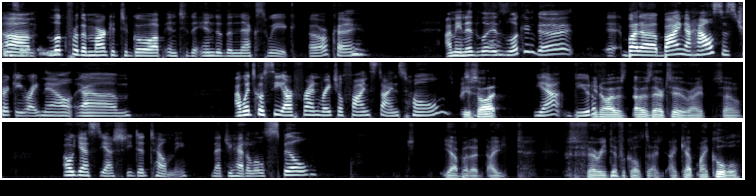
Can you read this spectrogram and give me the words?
so Um, look for the market to go up into the end of the next week. Okay. I mean, it is looking good, eh, but uh, buying a house is tricky right now. Um, I went to go see our friend Rachel Feinstein's home. you saw it? Yeah, beautiful. You know, I was I was there too, right? So oh yes, yes, she did tell me that you had a little spill. yeah, but I, I it was very difficult. I, I kept my cool.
